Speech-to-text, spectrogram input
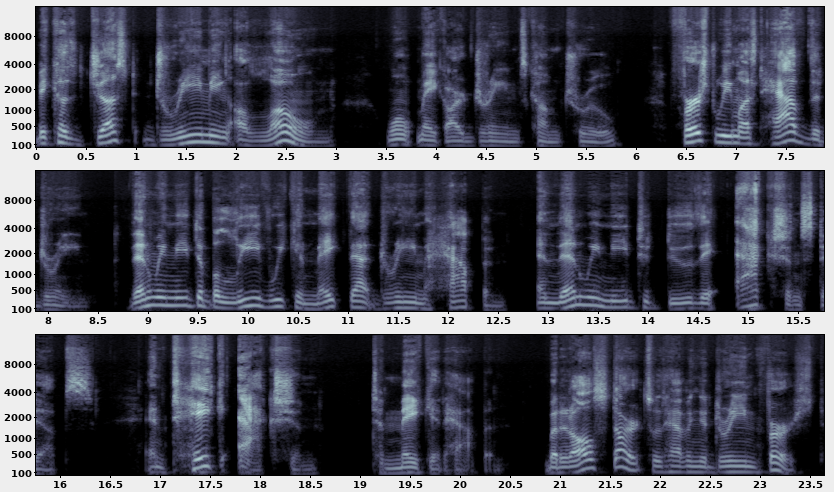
Because just dreaming alone won't make our dreams come true. First, we must have the dream. Then we need to believe we can make that dream happen. And then we need to do the action steps and take action to make it happen. But it all starts with having a dream first.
